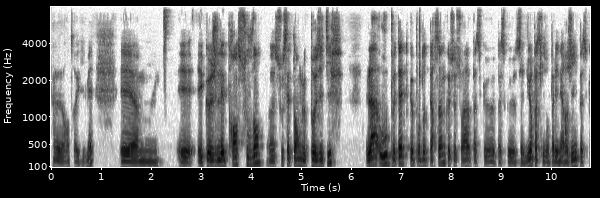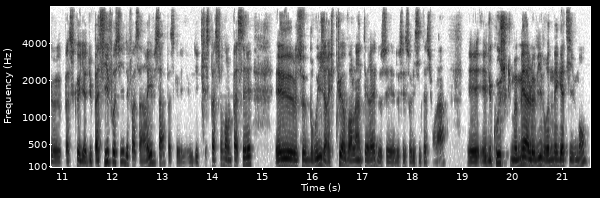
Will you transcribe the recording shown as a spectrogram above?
euh, entre guillemets, et, euh, et, et, que je les prends souvent euh, sous cet angle positif. Là où peut-être que pour d'autres personnes, que ce soit parce que parce que c'est dur, parce qu'ils n'ont pas l'énergie, parce que parce qu'il y a du passif aussi, des fois ça arrive ça, parce qu'il y a eu des crispations dans le passé et ce bruit, j'arrive plus à voir l'intérêt de ces de ces sollicitations là, et, et du coup je me mets à le vivre négativement,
